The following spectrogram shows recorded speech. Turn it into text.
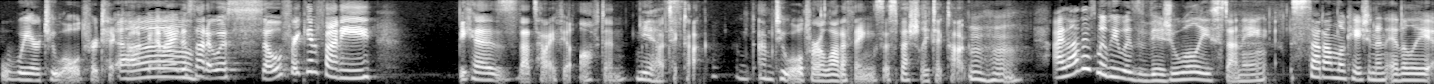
we're too old for TikTok. And I just oh. thought it was so freaking funny because that's how I feel often Yes. about TikTok. I'm- I'm too old for a lot of things, especially TikTok. Mm-hmm. I thought this movie was visually stunning, set on location in Italy.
